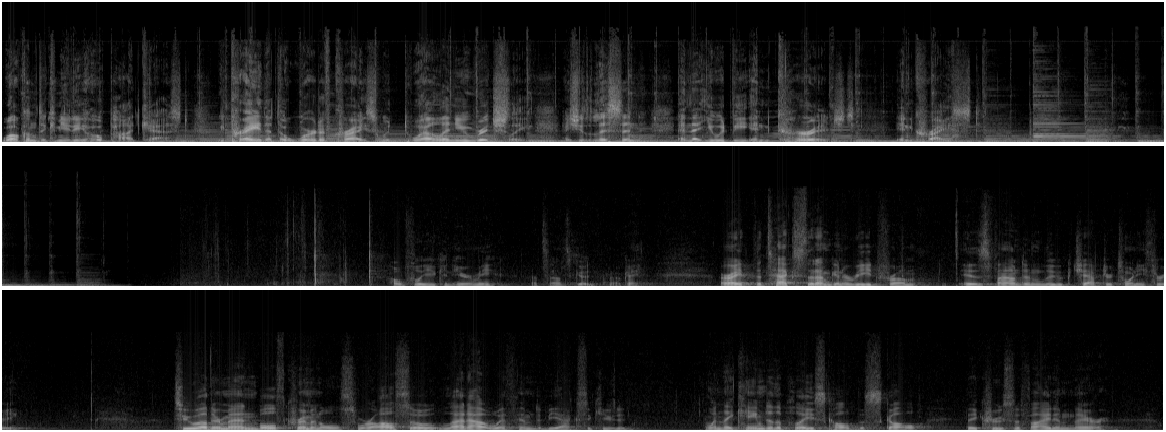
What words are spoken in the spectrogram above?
Welcome to Community Hope Podcast. We pray that the Word of Christ would dwell in you richly as you listen and that you would be encouraged in Christ. Hopefully, you can hear me. That sounds good. Okay. All right, the text that I'm going to read from is found in Luke chapter 23. Two other men, both criminals, were also led out with him to be executed. When they came to the place called the skull, they crucified him there,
